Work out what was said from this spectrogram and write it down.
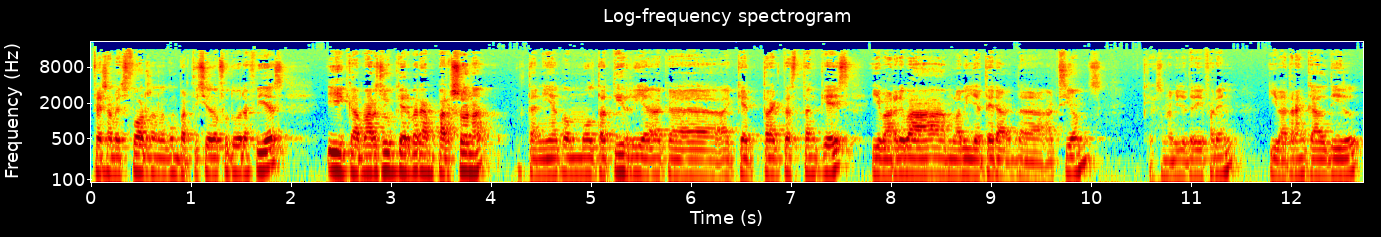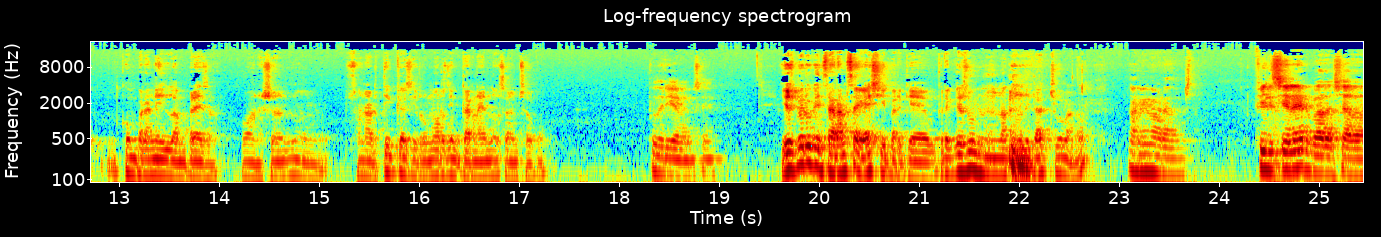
fer-se més forts en la compartició de fotografies i que Mark Zuckerberg en persona tenia com molta tírria que aquest tracte es tanqués i va arribar amb la bitlletera d'accions que és una bitlletera diferent i va trencar el deal comprant ell l'empresa bueno, això no, són articles i rumors d'internet no ho sabem segur Podria ben ser. Jo espero que Instagram segueixi, perquè crec que és una comunitat xula, no? A mi m'agrada bastant. Phil Schiller va deixar de...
